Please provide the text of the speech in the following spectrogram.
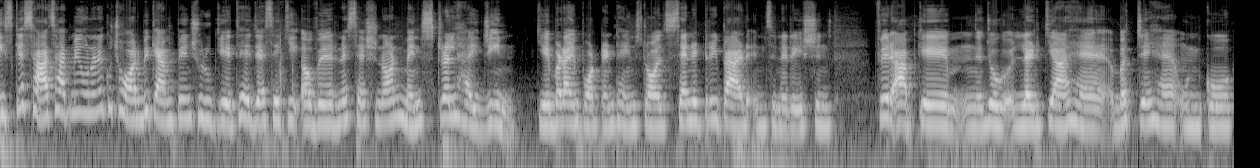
इसके साथ साथ में उन्होंने कुछ और भी कैंपेन शुरू किए थे, जैसे कि awareness session on menstrual hygiene ये बड़ा इंपॉर्टेंट है इंस्टॉल सैनिटरी पैड इंसिनरेशन फिर आपके जो लड़कियाँ हैं, बच्चे हैं, उनको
